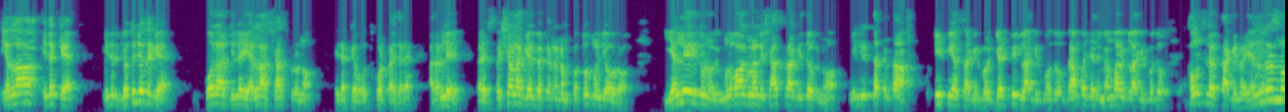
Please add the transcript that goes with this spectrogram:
ಎಲ್ಲ ಇದಕ್ಕೆ, ಇದ್ರ ಜೊತೆ ಜೊತೆಗೆ ಕೋಲಾರ ಜಿಲ್ಲೆಯ ಎಲ್ಲ ಶಾಸಕರು ಇದಕ್ಕೆ ಒತ್ತು ಕೊಡ್ತಾ ಇದ್ದಾರೆ. ಅದರಲ್ಲಿ ಸ್ಪೆಷಲ್ ಆಗಿ ಹೇಳ್ಬೇಕಂದ್ರೆ ನಮ್ಮ ಕೊತ್ತೂರು ಮಂಜು ಅವರು, ಎಲ್ಲೇ ಇದ್ರು ಮುಳಬಾಗ್ನಲ್ಲಿ ಶಾಸಕರಾಗಿದ್ದೋಗ್ನು ಇಲ್ಲಿ ಇರ್ತಕ್ಕಂಥ ಟಿ ಪಿ ಎಸ್ ಆಗಿರ್ಬೋದು ಜೆಡ್ ಪಿಗಳಾಗಿರ್ಬೋದು ಗ್ರಾಮ ಪಂಚಾಯತ್ ಮೆಂಬರ್ಗಳಾಗಿರ್ಬೋದು ಕೌನ್ಸಿಲರ್ಸ್ ಆಗಿರ್ಬೋದು, ಎಲ್ಲರನ್ನೂ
